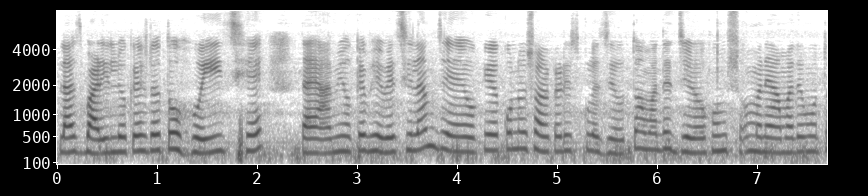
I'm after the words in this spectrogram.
প্লাস বাড়ির লোকেরা তো হয়েইছে, তাই আমি ওকে ভেবেছিলাম যে ওকে কোনো সরকারি স্কুলে, যেহেতু আমাদের যেরকম মানে আমাদের মতো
